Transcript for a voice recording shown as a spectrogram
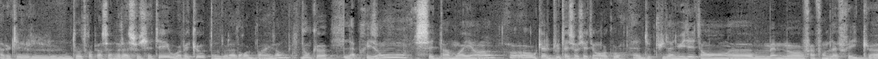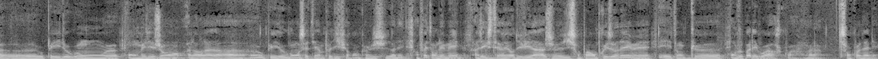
avec d'autres personnes de la société ou avec eux, de la drogue par exemple. Donc euh, la prison, c'est un moyen auquel toutes les sociétés ont recours. Depuis la nuit des temps, euh, même au fin fond de l'Afrique, euh, au pays d'Ogon, on met les gens. Alors là, au pays d'Ogon, c'était un peu différent quand je suis allé. En fait, on les met à l'extérieur du village. Ils sont pas emprisonnés, mais et donc on veut pas les voir, quoi. Voilà, ils sont condamnés.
